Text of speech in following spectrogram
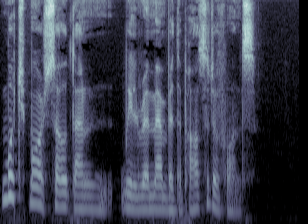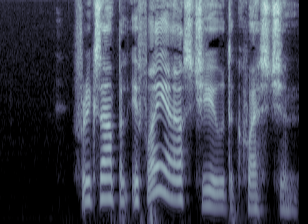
much more so than we'll remember the positive ones. For example, if I asked you the question,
